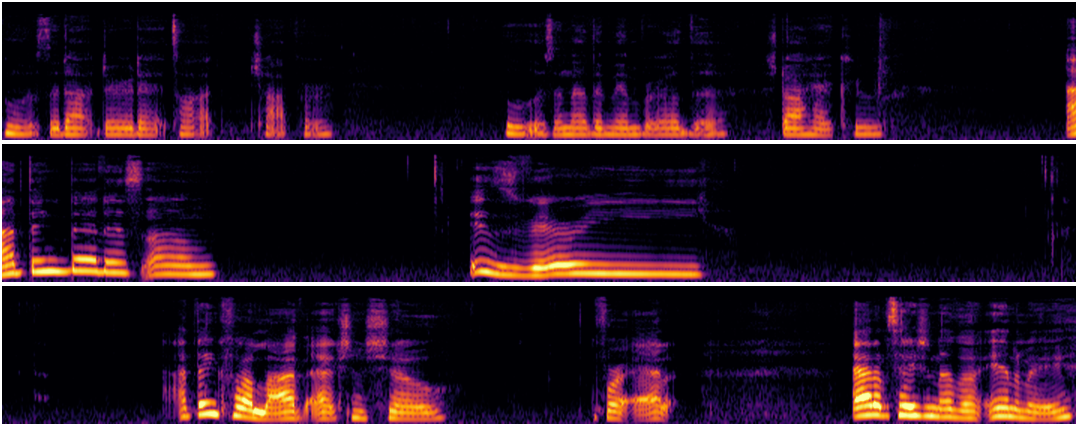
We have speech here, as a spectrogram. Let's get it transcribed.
who was the doctor that taught Chopper, who was another member of the Straw Hat crew. I think that is um is very I think for a live action show for ad- adaptation of an anime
